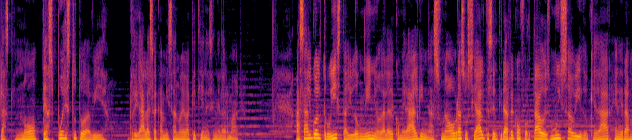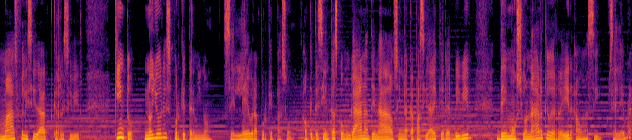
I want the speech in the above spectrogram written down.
las que no te has puesto todavía. Regala esa camisa nueva que tienes en el armario. Haz algo altruista, ayuda a un niño, dale de comer a alguien, haz una obra social, te sentirás reconfortado. Es muy sabido que dar genera más felicidad que recibir. Quinto, no llores porque terminó, celebra porque pasó. Aunque te sientas con ganas de nada o sin la capacidad de querer vivir, de emocionarte o de reír, aún así, celebra.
